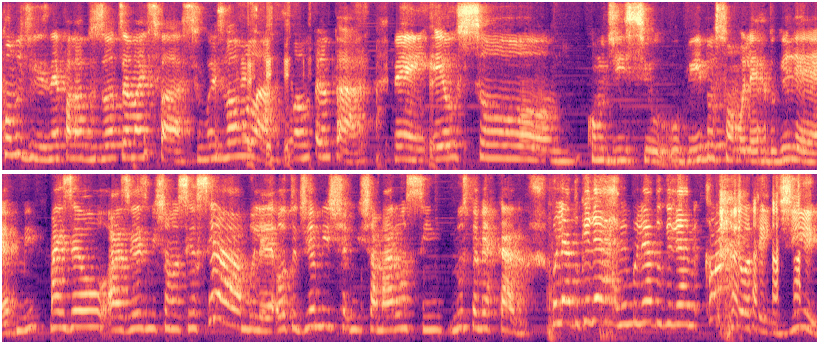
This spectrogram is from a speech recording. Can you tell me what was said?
Como diz, né? Falar dos outros é mais fácil, mas vamos lá, vamos tentar. Bem, eu sou, como disse o, Biba, eu sou a mulher do Guilherme, mas eu, às vezes, me chamam assim, você é a mulher. Outro dia me, me chamaram assim, no supermercado: mulher do Guilherme, mulher do Guilherme. Claro que eu atendi,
